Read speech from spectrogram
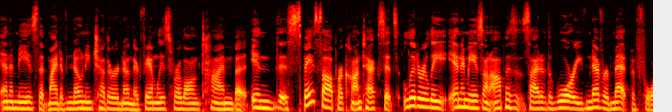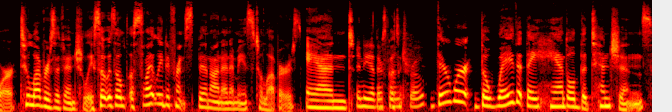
enemies that might have known each other or known their families for a long time. But in this space opera context, it's literally enemies on opposite side of the war you've never met before to lovers eventually. So it was a, a slightly different spin on enemies to lovers. And Any other fun trope? There were the way that they handled the tensions.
